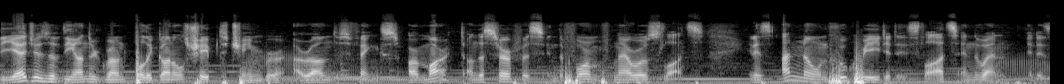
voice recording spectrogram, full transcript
The edges of the underground polygonal-shaped chamber around the Sphinx are marked on the surface in the form of narrow slots. It is unknown who created these slots and when. It is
